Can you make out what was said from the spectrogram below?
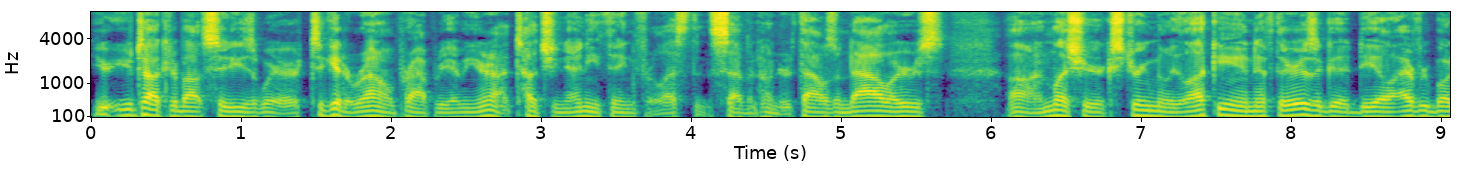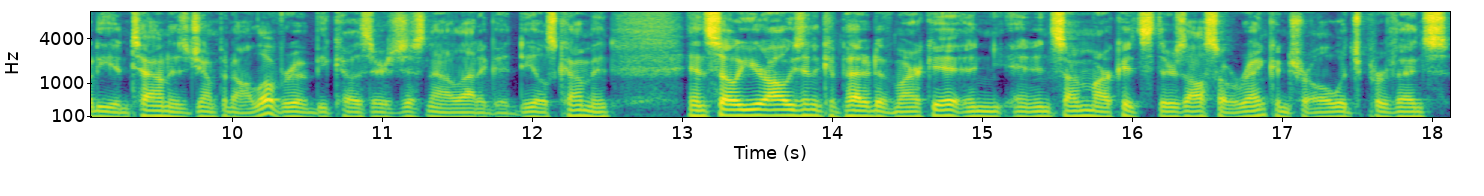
you're, you're, talking about cities where to get a rental property, I mean, you're not touching anything for less than $700,000 uh, unless you're extremely lucky. And if there is a good deal, everybody in town is jumping all over it because there's just not a lot of good deals coming. And so you're always in a competitive market. And, and in some markets, there's also rent control, which prevents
